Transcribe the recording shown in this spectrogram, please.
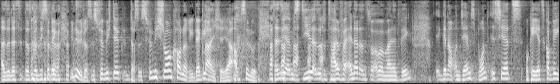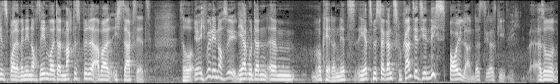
Also, dass, dass man sich so denkt, nö, das ist für mich der, das ist für mich Sean Connery, der gleiche, ja, absolut. Das hat sich ja im Stil also total verändert und so, aber meinetwegen. Genau, und James Bond ist jetzt, okay, jetzt kommt wirklich ein Spoiler. Wenn ihr noch sehen wollt, dann macht es bitte, aber ich sag's jetzt. So, Ja, ich will den noch sehen. ja gut, dann, ähm, okay, dann jetzt, jetzt müsst ihr ganz Du kannst jetzt hier nicht spoilern, das, das geht nicht. also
